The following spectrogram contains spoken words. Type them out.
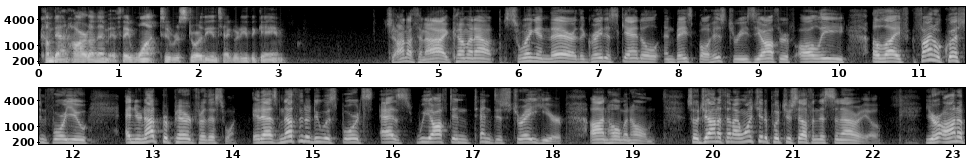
come down hard on them if they want to restore the integrity of the game. Jonathan Eig coming out swinging there. The greatest scandal in baseball history. He's the author of Ali, a Life. Final question for you and you're not prepared for this one. It has nothing to do with sports, as we often tend to stray here on Home and Home. So, Jonathan, I want you to put yourself in this scenario. You're on an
